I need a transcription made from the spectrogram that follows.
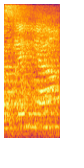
贤良。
